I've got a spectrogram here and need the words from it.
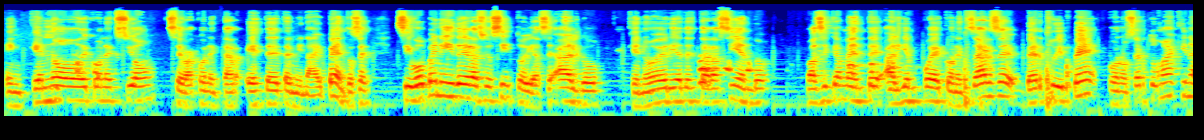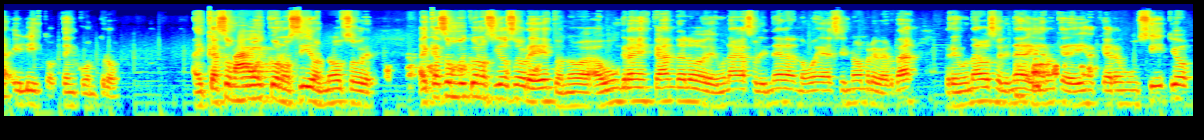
en qué nodo de conexión se va a conectar este determinado IP. Entonces, si vos venís de graciosito y haces algo que no deberías de estar haciendo, básicamente alguien puede conectarse, ver tu IP, conocer tu máquina y listo, te encontró. Hay casos muy conocidos, ¿no? Sobre, hay casos muy conocidos sobre esto, ¿no? Hubo un gran escándalo de una gasolinera, no voy a decir nombre, ¿verdad? Pero en una gasolinera dijeron que debía hackearon un sitio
